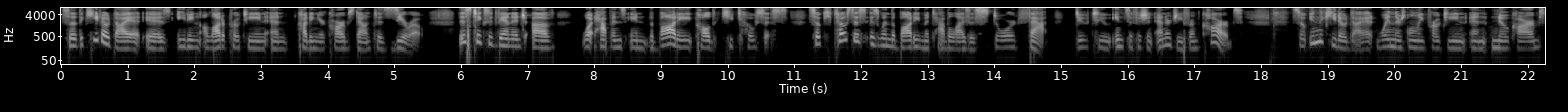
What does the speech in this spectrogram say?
So the keto diet is eating a lot of protein and cutting your carbs down to zero. This takes advantage of what happens in the body called ketosis. So ketosis is when the body metabolizes stored fat due to insufficient energy from carbs. So in the keto diet, when there's only protein and no carbs,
